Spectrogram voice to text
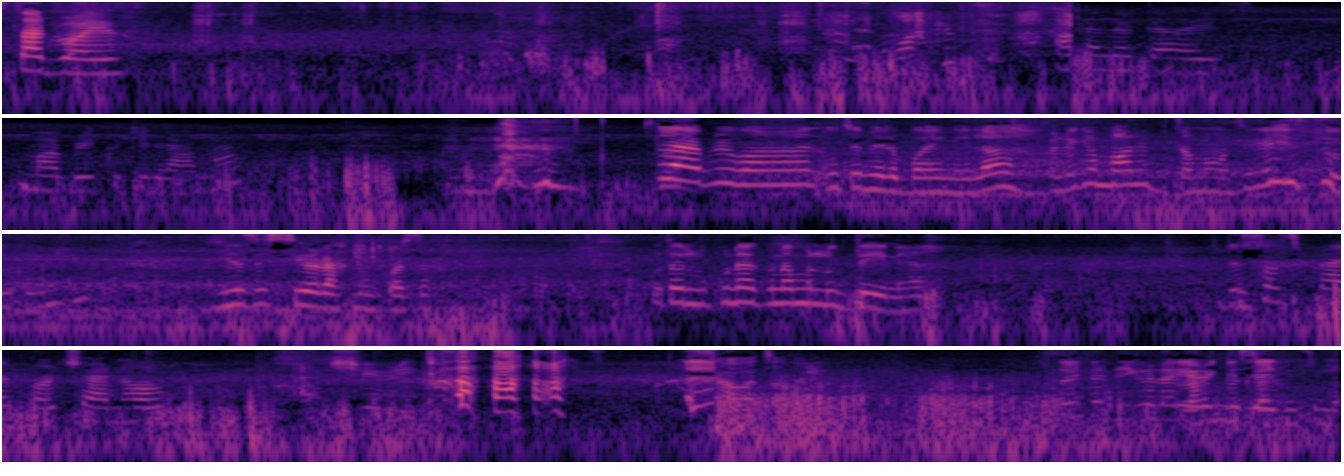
स्टार्ट भयो हेलो गाइस म ब्रिकुटी लामा हेलो एभ्री वान ऊ चाहिँ मेरो बहिनी ल। भने क्या म अलिक भित्तामा आउँछु कि यस्तो। यो चाहिँ स्योर राख्नुपर्छ। उता लु- कुना कुनामा लुक्दैन। Do subscribe her channel and share it. हावा चल्यो Soita दिगो लागि एउटा गीत गाइदिन्छु म।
